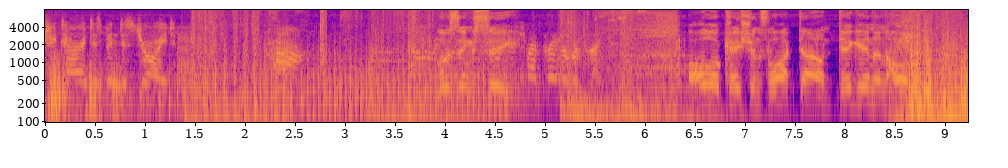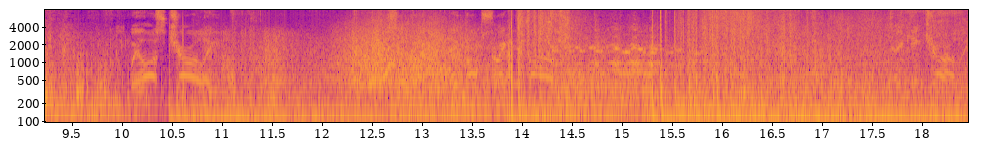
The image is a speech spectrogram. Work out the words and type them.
sentry turret has been destroyed. Losing C. All locations locked down. Dig in and hold them. We lost Charlie. Napalm strike inbound. Taking Charlie.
